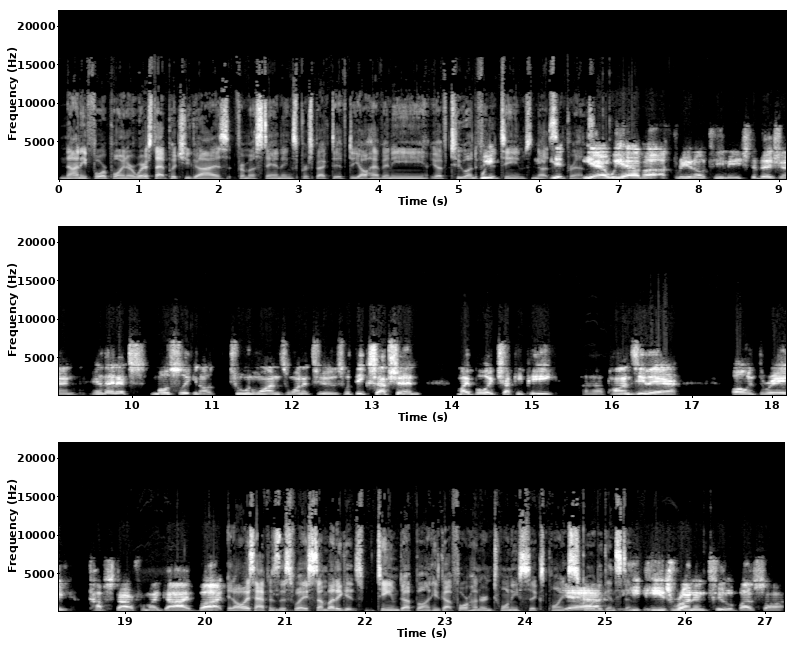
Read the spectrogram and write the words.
94 pointer. Where's that put you guys from a standings perspective? Do y'all have any? You have two undefeated we, teams, Nuts yeah, and Prince. Yeah, we have a, 3 and 0 team in each division. And then it's mostly, you know, two and ones, one and twos, with the exception, my boy Chucky P. Uh, Ponzi there, 0 and 3 tough start for my guy, but it always happens this way. Somebody gets teamed up on. He's got 426 points yeah, scored against him. He, he's run into a buzzsaw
